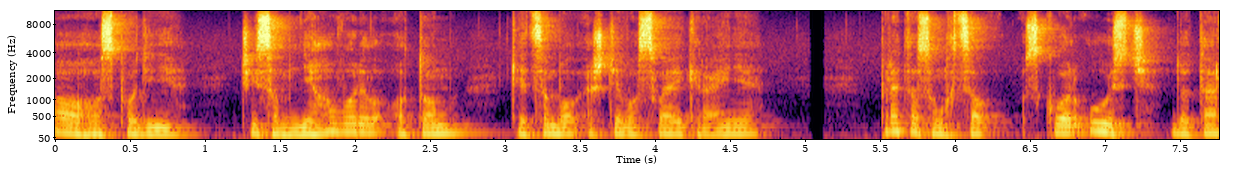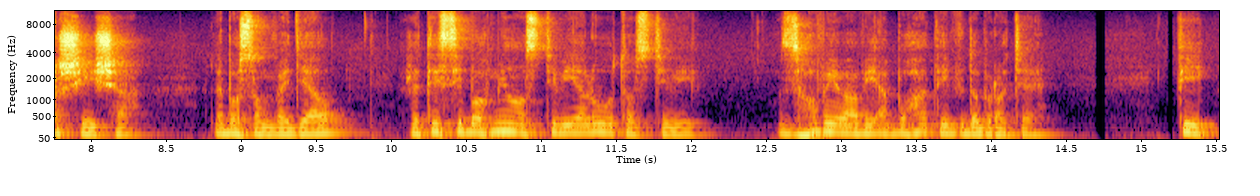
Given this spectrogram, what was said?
O hospodine, či som nehovoril o tom, keď som bol ešte vo svojej krajine? Preto som chcel skôr újsť do Taršíša, lebo som vedel, že ty si Boh milostivý a lútostivý, zhovievavý a bohatý v dobrote. Ty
